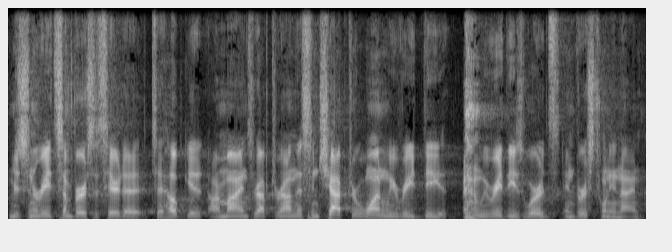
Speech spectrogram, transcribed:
I'm just going to read some verses here to, to help get our minds wrapped around this. In chapter 1, we read, the, we read these words in verse 29.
